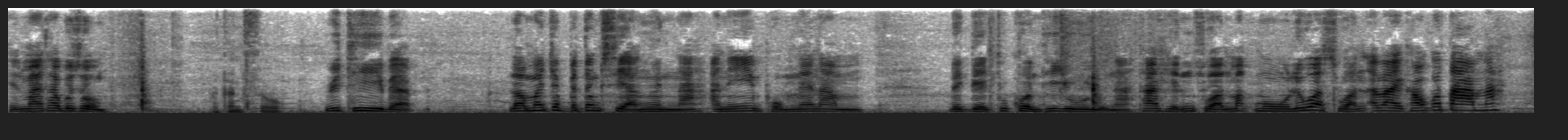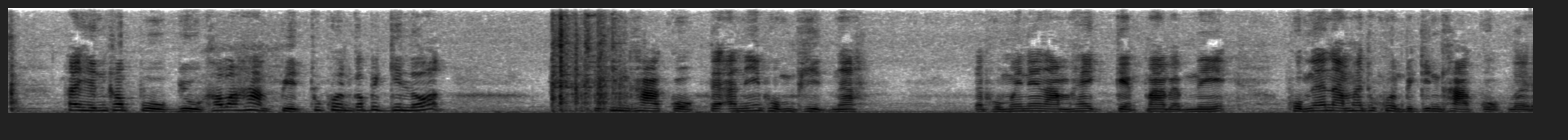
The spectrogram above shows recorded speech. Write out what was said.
เห็นไหมท่านผู้ชมบ่ทันซุก วิธีแบบ เราไม่จำเป็นต้องเสียเงินนะ อันนี้ผมแนะนำ เด็กๆ ทุกคนที่อยู่อยู่นะ ถ้าเห็นสวนมักโมหรือว่าสวนอะไรเขาก็ตามนะ ถ้าเห็นเขาปลูกอยู่เขาว่าห้ามปิด ทุกคนก็ไปกินรถไปกินคากก แต่อันนี้ผมผิดนะ แต่ผมไม่แนะนำให้เก็บมาแบบนี้ ผมแนะนำให้ทุกคนไปกินคากกเลย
